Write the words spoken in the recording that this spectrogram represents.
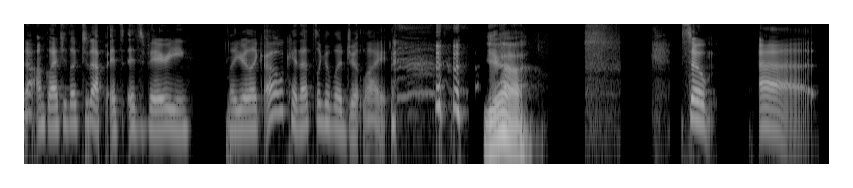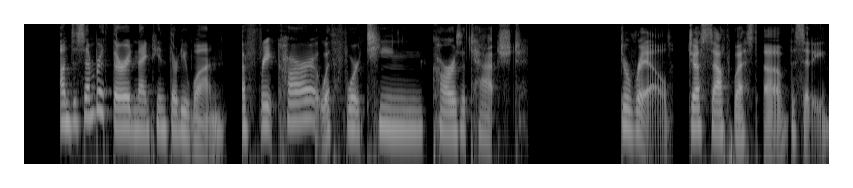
No, I'm glad you looked it up. It's it's very like you're like, oh, okay, that's like a legit light. Yeah. so, uh, on December third, nineteen thirty-one, a freight car with fourteen cars attached derailed just southwest of the city.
